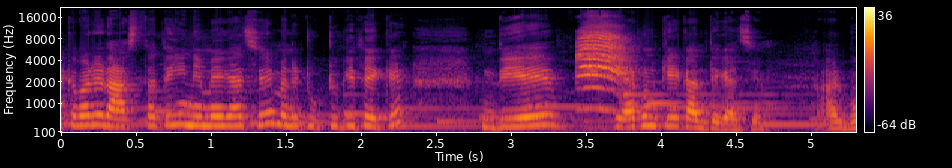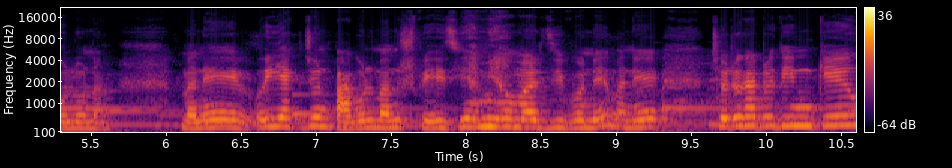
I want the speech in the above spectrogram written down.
একেবারে রাস্তাতেই নেমে গেছে মানে টুকটুকি থেকে। দিয়ে সে এখন কেক আনতে গেছে। আর বলো না মানে ওই একজন পাগল মানুষ পেয়েছি আমি আমার জীবনে। মানে ছোটোখাটো দিনকেও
